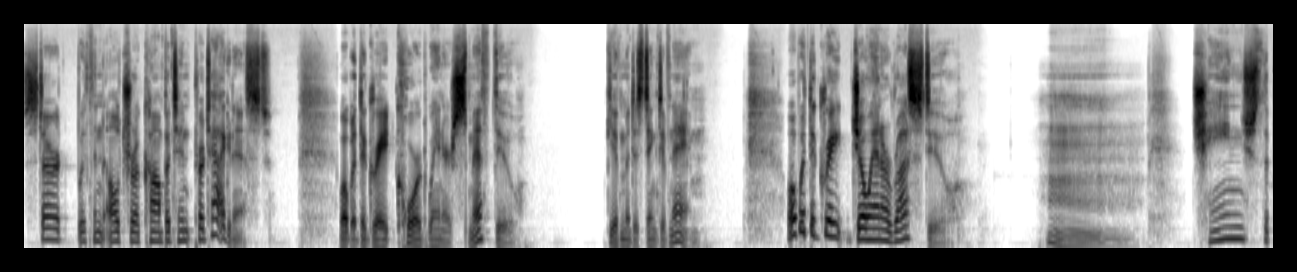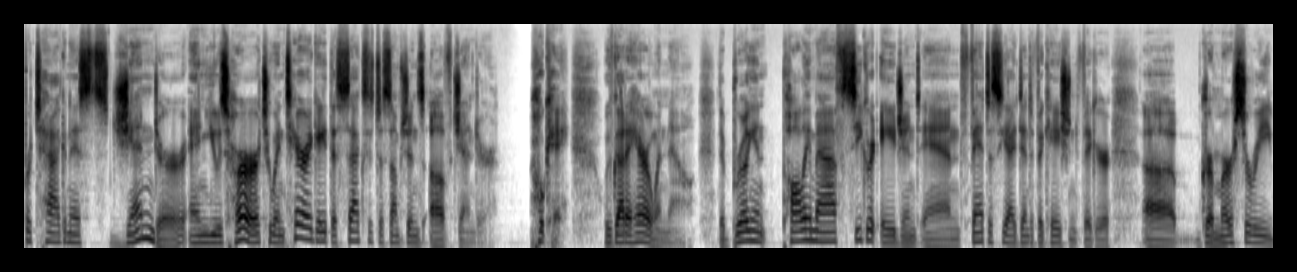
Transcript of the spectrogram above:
Start with an ultra competent protagonist. What would the great Cordwainer Smith do? Give him a distinctive name. What would the great Joanna Russ do? Hmm change the protagonist's gender and use her to interrogate the sexist assumptions of gender. Okay, we've got a heroine now. The brilliant polymath, secret agent, and fantasy identification figure, uh, Gramercy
